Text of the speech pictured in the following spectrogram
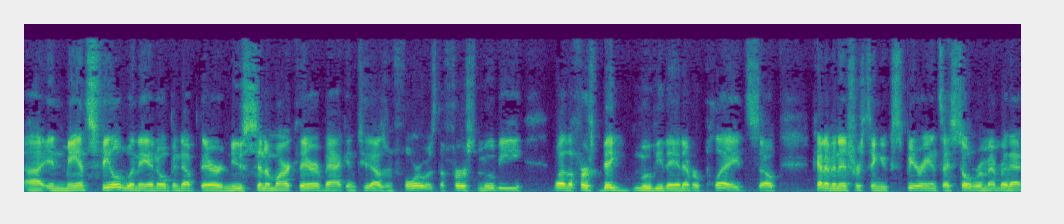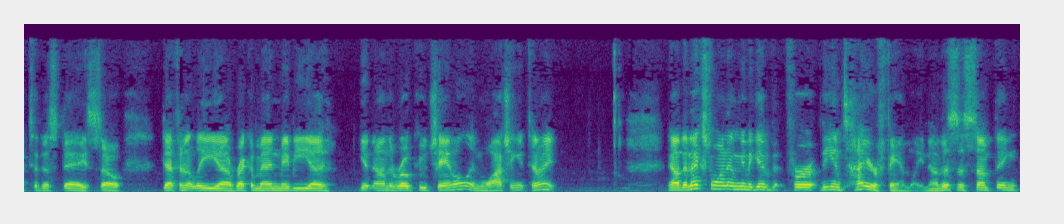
uh, in Mansfield when they had opened up their new Cinemark there back in 2004. It was the first movie, well, the first big movie they had ever played. So, kind of an interesting experience. I still remember that to this day. So, definitely uh, recommend maybe uh, getting on the Roku channel and watching it tonight. Now, the next one I'm going to give for the entire family. Now, this is something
